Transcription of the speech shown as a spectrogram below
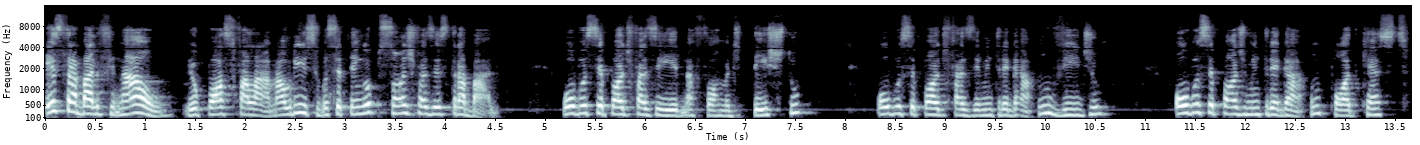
Esse trabalho final, eu posso falar, Maurício, você tem opções de fazer esse trabalho. Ou você pode fazer ele na forma de texto, ou você pode fazer me entregar um vídeo, ou você pode me entregar um podcast,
